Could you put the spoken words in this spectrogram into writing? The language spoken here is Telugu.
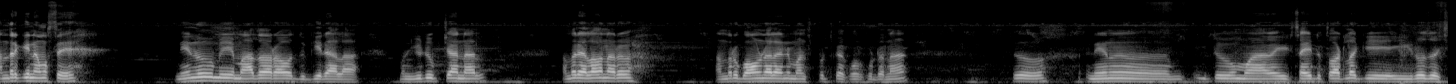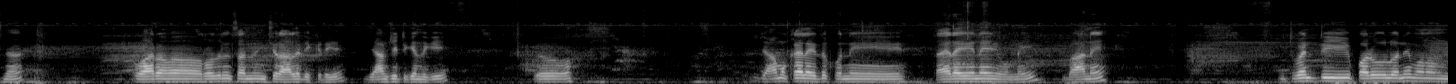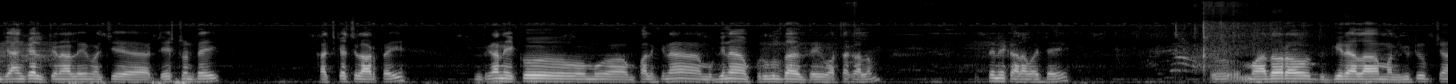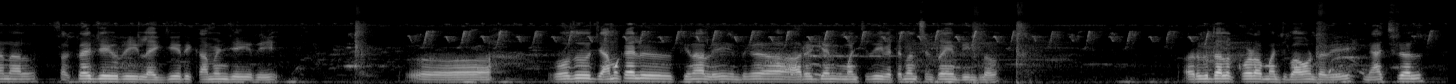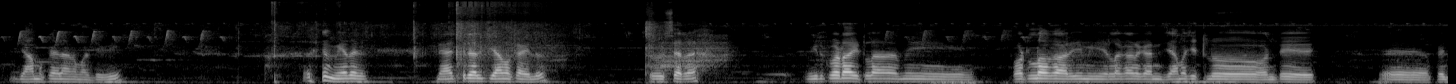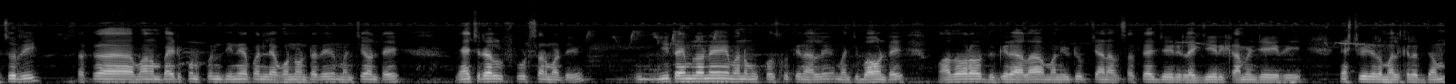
అందరికీ నమస్తే. నేను మీ మాధవరావు దుగ్గిరాల మన యూట్యూబ్ ఛానల్. అందరూ ఎలా ఉన్నారు? అందరూ బాగుండాలని మనస్ఫూర్తిగా కోరుకుంటున్నా. సో నేను ఇటు మా ఇటు సైడ్ తోటలోకి ఈరోజు వచ్చిన. వారం రోజుల నుంచి రాలేదు ఇక్కడికి. జామ చెట్టు కిందకి. సో జామకాయలు అయితే కొన్ని తయారయ్యాయి ఉన్నాయి. బాగానే ఇటువంటి పరువులోనే మనం జాంకాయలు తినాలి మంచిగా టేస్ట్ ఉంటాయి కచ్చకచ్చలు ఆడతాయి. ఇంతకన్నా ఎక్కువ పలికిన ముగ్గిన పురుగులు తాగుతాయి వర్షాకాలం. ఇస్తేనే ఖరాబ్ అవుతాయి. మాధవరావు దుగ్గిరాల మన యూట్యూబ్ ఛానల్ సబ్స్క్రైబ్ చేయరి లైక్ చేయరి కామెంట్ చేయరి రోజు జామకాయలు తినాలి ఎందుకంటే ఆరోగ్యానికి మంచిది విటమిన్స్ ఉంటాయి దీంట్లో. అరుగుదలకు కూడా మంచి బాగుంటుంది. న్యాచురల్ జామకాయలు అనమాట ఇవి. మీద న్యాచురల్ జామకాయలు. చూసారా మీరు కూడా ఇట్లా మీ తోటలో కానీ మీ ఇళ్ళకాడ కానీ జామ చెట్లు అంటే పెంచుర్రి. చక్కగా మనం బయట కొనుక్కొని తినే పని లేకుండా ఉంటుంది. మంచిగా ఉంటాయి. న్యాచురల్ ఫ్రూట్స్ అనమాట ఇవి. ఈ టైంలోనే మనం కోసుకు తినాలి మంచి బాగుంటాయి. మాధవరావు దుగ్గిరాల మన యూట్యూబ్ ఛానల్ సబ్స్క్రైబ్ చేయరి లైక్ చేయరి కామెంట్ చేయరి నెక్స్ట్ వీడియోలో మళ్ళీ కలుద్దాం.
